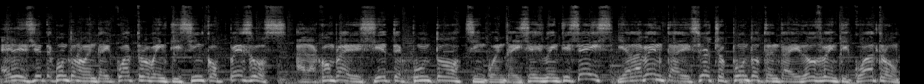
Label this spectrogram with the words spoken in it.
es de 7.9425 pesos, a la compra de 17.56 y a la venta 18.3224.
